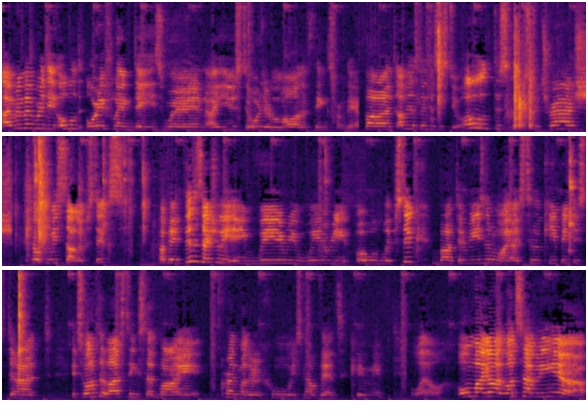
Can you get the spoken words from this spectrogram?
I remember the old Oriflame days when I used to order a lot of things from there. But obviously this is too old. This goes to trash. Shop Missa lipsticks. Okay, this is actually a very, very old lipstick, but the reason why I still keep it is that it's one of the last things that my grandmother, who is now dead, gave me. Well, oh my god, what's happening here?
